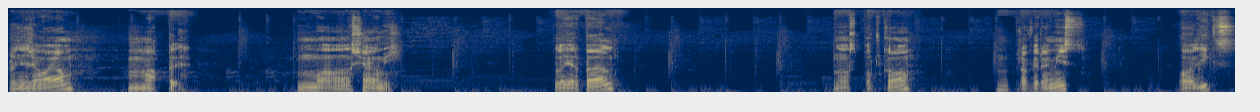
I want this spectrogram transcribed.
że nie działają. Mapy. Mo Xiaomi. Player.pl. No spoczko. Prawie remis. OLX.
